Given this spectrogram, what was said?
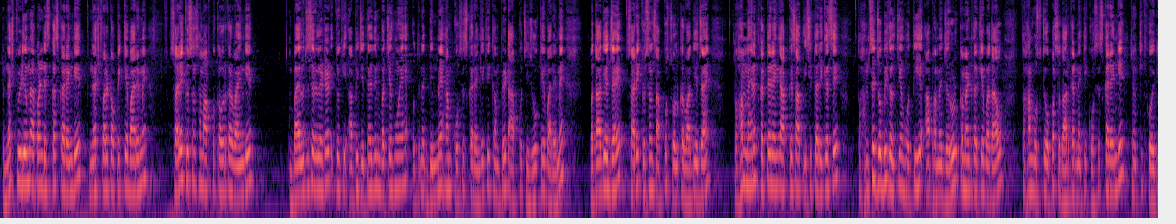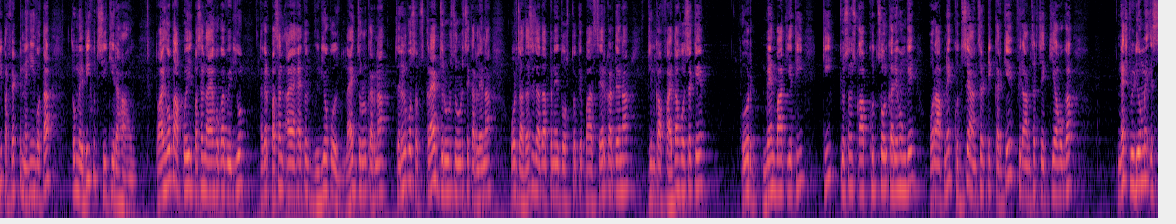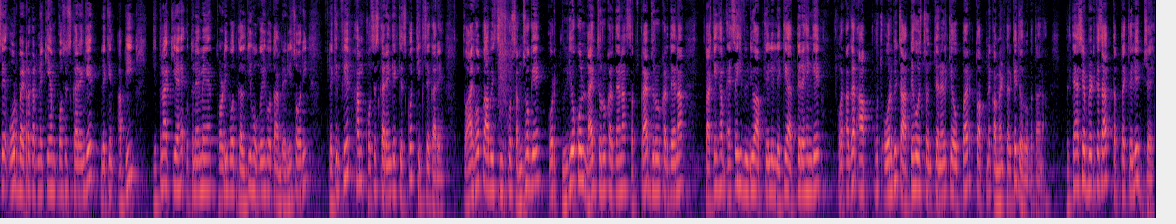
तो नेक्स्ट वीडियो में अपन डिस्कस करेंगे नेक्स्ट वाले टॉपिक के बारे में। सारे क्वेश्चन हम आपको कवर करवाएँगे। बायोलॉजी से रिलेटेड क्योंकि अभी जितने दिन बचे हुए हैं, उतने दिन में हम कोशिश करेंगे कि कंप्लीट आपको चीज़ों के बारे में बता दिया जाए, सारे क्वेश्चंस आपको सोल्व करवा दिए जाएँ। तो हम मेहनत करते रहेंगे आपके साथ इसी तरीके से। तो हमसे जो भी गलतियाँ होती है, आप हमें ज़रूर कमेंट करके बताओ। तो हम उसके ऊपर सुधार करने की कोशिश करेंगे, क्योंकि कोई भी परफेक्ट नहीं होता। तो मैं भी कुछ सीख ही रहा हूँ। तो आई होप आपको पसंद आया होगा वीडियो। अगर पसंद आया है तो वीडियो को लाइक ज़रूर करना, चैनल को सब्सक्राइब ज़रूर ज़रूर से कर लेना। और ज़्यादा से ज़्यादा अपने दोस्तों के पास शेयर कर देना, जिनका फ़ायदा हो सके। और मेन बात ये थी कि क्वेश्चंस को आप खुद सोल्व करे होंगे और आपने खुद से आंसर टिक करके फिर आंसर चेक किया होगा। नेक्स्ट वीडियो में इससे और बेटर करने की हम कोशिश करेंगे, लेकिन अभी जितना किया है उतने में थोड़ी बहुत गलती हो गई हो तो आई एम रियली सॉरी लेकिन फिर हम कोशिश करेंगे कि इसको ठीक से करें। तो आई होप आप इस चीज़ को समझोगे और वीडियो को लाइक ज़रूर कर देना सब्सक्राइब ज़रूर कर देना, ताकि हम ऐसे ही वीडियो आपके लिए लेके आते रहेंगे। और अगर आप कुछ और भी चाहते हो इस चैनल के ऊपर तो अपने कमेंट करके ज़रूर बताना। मिलते हैं ऐसे अपडेट के साथ, तब तक के लिए जय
